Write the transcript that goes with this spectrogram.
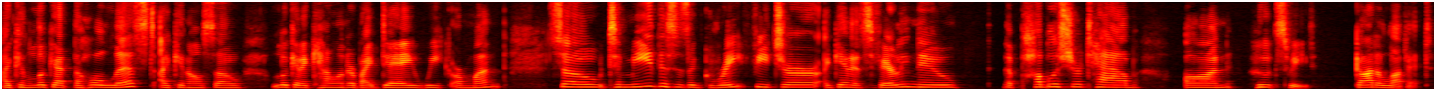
I can look at the whole list. I can also look at a calendar by day, week, or month. So to me, this is a great feature. Again, it's fairly new. The Publisher tab on Hootsuite. Gotta love it.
